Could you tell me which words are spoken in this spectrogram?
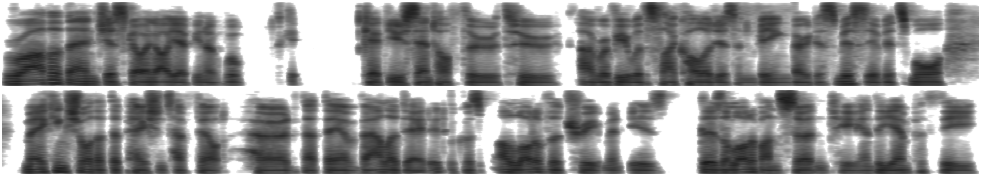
rather than just going, oh yeah, you know, we'll get you sent off through to a review with a psychologist and being very dismissive, it's more making sure that the patients have felt heard, that they are validated, because a lot of the treatment is there's a lot of uncertainty and the empathy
